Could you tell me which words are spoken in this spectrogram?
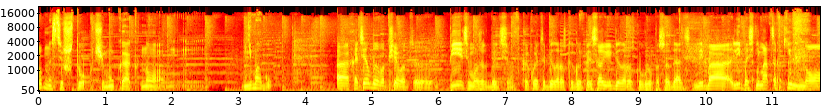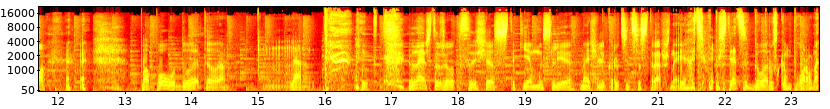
подробности, что, к чему, как, но не могу. А хотел бы вообще вот э, петь, может быть, в какой-то белорусской группе, или свою белорусскую группу создать, либо, либо сниматься в кино. По поводу этого, Да. знаешь, тоже вот сейчас такие мысли начали крутиться страшные. Я хотел бы сняться в белорусском порно.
